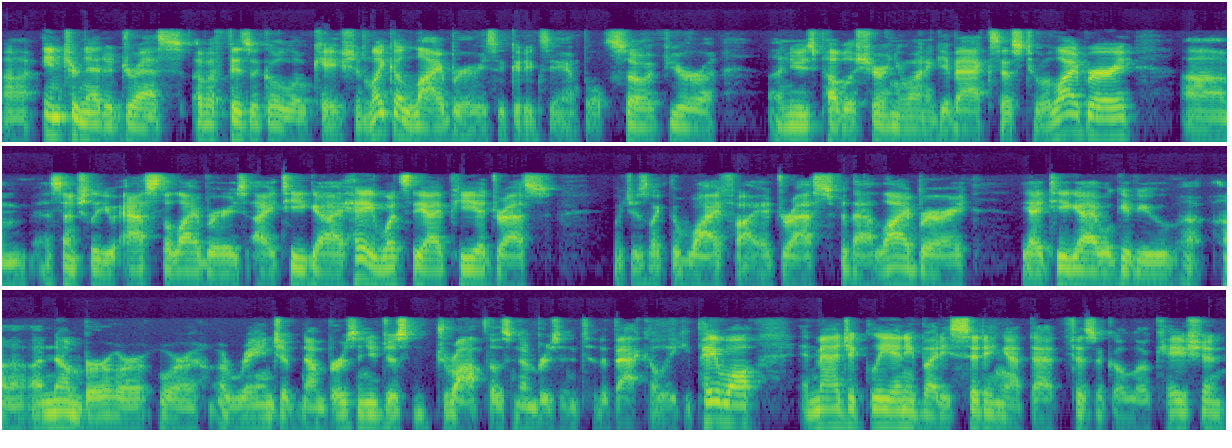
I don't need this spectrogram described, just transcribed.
uh, internet address of a physical location, like a library is a good example. So if you're a, a news publisher and you want to give access to a library, um, essentially you ask the library's IT guy, hey, what's the IP address, which is like the Wi-Fi address for that library. The IT guy will give you a, a number or, or a range of numbers, and you just drop those numbers into the back of Leaky Paywall, and magically anybody sitting at that physical location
